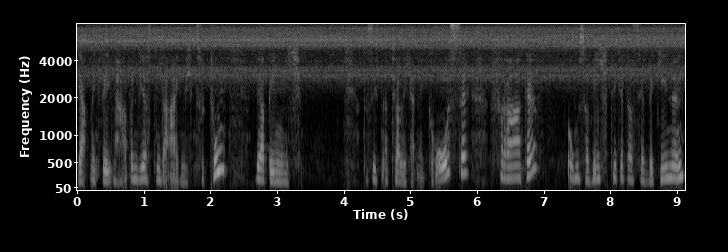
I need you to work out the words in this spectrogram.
ja, mit wem haben wir es denn da eigentlich zu tun, wer bin ich. Das ist natürlich eine große Frage. Umso wichtiger, dass wir beginnen,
